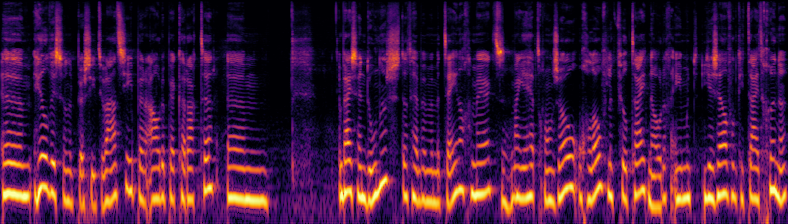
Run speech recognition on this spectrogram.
Ehm, heel wisselend per situatie, per ouder, per karakter. Ehm, wij zijn doeners, dat hebben we meteen al gemerkt. Mhm. Maar je hebt gewoon zo ongelooflijk veel tijd nodig. En je moet jezelf ook die tijd gunnen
